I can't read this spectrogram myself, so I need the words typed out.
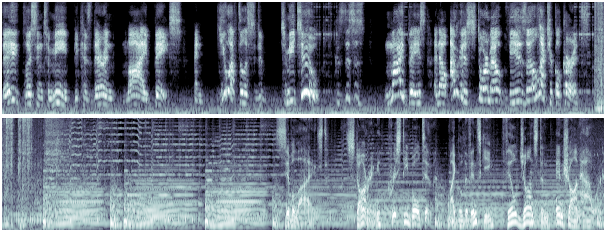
They listen to me because they're in my base, and you have to listen to to me too, because this is my base, and now I'm gonna storm out via the electrical currents. Civilized. Starring Christy Bolton, Michael Davinsky, Phil Johnston, and Sean Howard.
